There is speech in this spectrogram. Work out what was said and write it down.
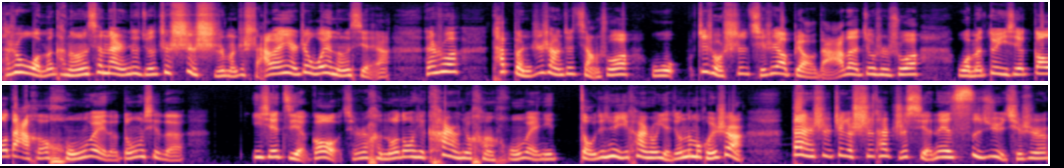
他说：“我们可能现代人就觉得这是诗吗？这啥玩意儿？这我也能写呀。”他说：“他本质上就讲说，我这首诗其实要表达的就是说，我们对一些高大和宏伟的东西的一些解构。其实很多东西看上去很宏伟，你走进去一看的时候也就那么回事儿。但是这个诗他只写那四句，其实。”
